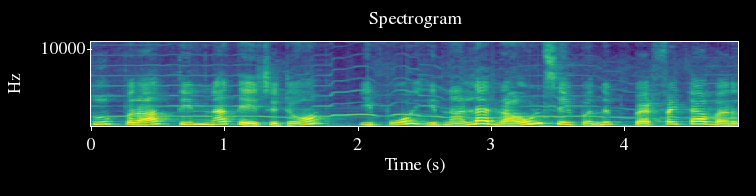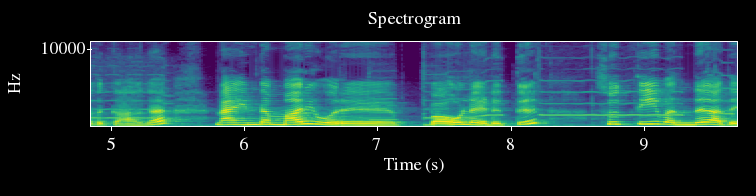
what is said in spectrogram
சூப்பராக தின்னாக தேய்ச்சிட்டோம். இப்போது இது நல்லா ரவுண்ட் ஷேப் வந்து பெர்ஃபெக்டாக வர்றதுக்காக நான் இந்த மாதிரி ஒரு பவுல் எடுத்து சுற்றி வந்து அது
